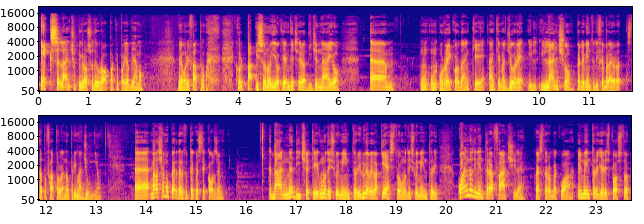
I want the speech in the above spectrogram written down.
ex lancio più grosso d'Europa che poi abbiamo, abbiamo rifatto col Papi sono io che invece era di gennaio. Um, un, un, record anche, anche maggiore. Il, il, lancio per l'evento di febbraio era stato fatto l'anno prima a giugno. Uh, ma lasciamo perdere tutte queste cose. Dan dice che uno dei suoi mentori, lui aveva chiesto a uno dei suoi mentori, quando diventerà facile questa roba qua? E il mentore gli ha risposto,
